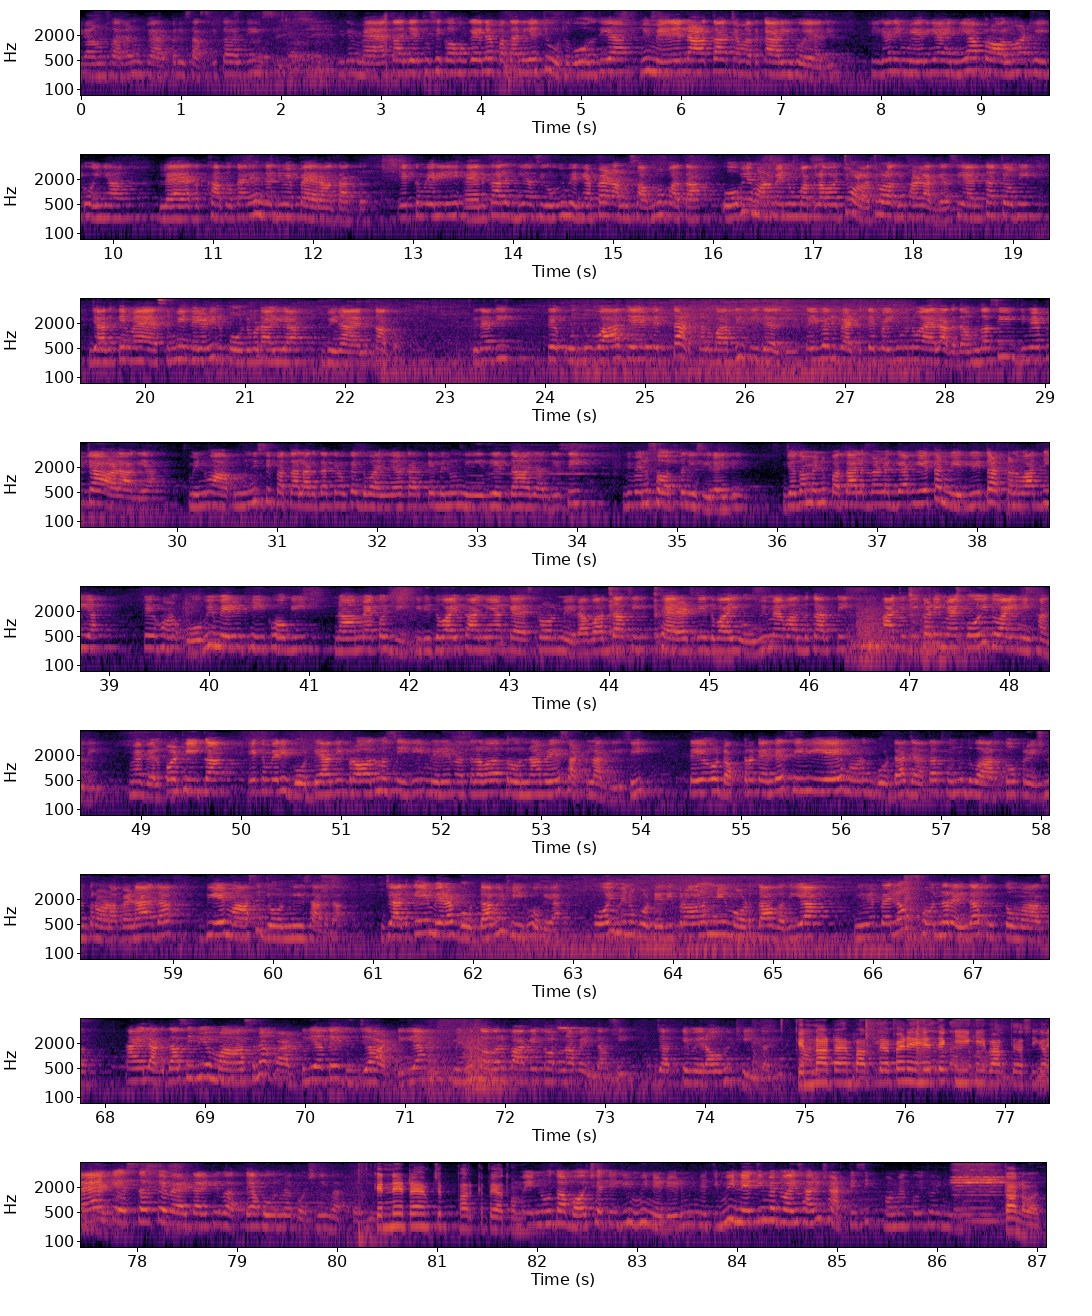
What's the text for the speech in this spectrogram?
ਵੀਰਾਂ ਨੂੰ ਸਾਰਿਆਂ ਨੂੰ ਪਿਆਰ ਭਰੀ ਸਤਿ ਸ੍ਰੀ ਅਕਾਲ ਜੀ। ਠੀਕ ਹੈ ਮੈਂ ਤਾਂ ਜੇ ਤੁਸੀਂ ਕਹੋਗੇ ਨਾ ਪਤਾ ਨਹੀਂ ਇਹ ਝੂਠ ਬੋਲਦੀ ਆ ਵੀ ਮੇਰੇ ਨਾਲ ਤਾਂ ਚਮਤਕਾਰ ਹੋਇਆ ਜੀ। ਠੀਕ ਹੈ ਜੀ ਮੇਰੀਆਂ ਇੰਨੀਆਂ ਪ੍ਰੋਬਲਮਾਂ ਠੀਕ ਹੋਈਆਂ ਲੈ ਅੱਖਾਂ ਤੋਂ ਕਹਿੰਦੇ ਹੁੰਦੇ ਜਿਵੇਂ ਪੈਰਾਂ ਤੱਕ। ਇੱਕ ਮੇਰੀ ਐਨਕਾਂ ਲੱਗੀਆਂ ਸੀ ਉਹ ਵੀ ਮੇਰੀਆਂ ਭੈਣਾਂ ਨੂੰ ਸਭ ਨੂੰ ਪਤਾ। ਉਹ ਵੀ ਹੁਣ ਮੈਨੂੰ ਮਤਲਬ ਝੋਲਾ ਝੋਲਾ ਦਿਖਣ ਲੱਗ ਗਿਆ ਸੀ ਐਨਕਾਂ ਚੋਂ ਵੀ ਜਦ ਕਿ ਮੈਂ ਇਸ ਮਹੀਨੇ ਜਿਹੜੀ ਰਿਪੋਰਟ ਬਣਾਈ ਆ ਬਿਨਾਂ ਐਨਕਾਂ ਤੋਂ। ਠੀਕ ਹੈ ਜੀ ਤੇ ਉਦੋਂ ਬਾਅਦ ਜੇ ਮੇਰੀ ਧੜਕਣ ਵੱਧਦੀ ਸੀ ਦਿਲ ਦੀ, ਕਈ ਵਾਰੀ ਬੈੱਡ ਤੇ ਪਈ ਨੂੰ ਮੈਨੂੰ ਐ ਲੱਗਦਾ ਹੁੰਦਾ ਸੀ, ਜਿਵੇਂ ਭੁਚਾਲ ਆ ਗਿਆ। ਮੈਨੂੰ ਆਪ ਨੂੰ ਨਹੀਂ ਸੀ ਪਤਾ ਲੱਗਦਾ, ਕਿਉਂਕਿ ਦਵਾਈਆਂ ਕਰਕੇ ਮੈਨੂੰ ਨੀਂਦ ਇਦਾਂ ਆ ਜਾਂਦੀ ਸੀ ਵੀ ਮੈਨੂੰ ਸੁਰਤ ਨਹੀਂ ਸੀ ਰਹਿੰਦੀ। ਜਦੋਂ ਮੈਨੂੰ ਪਤਾ ਲੱਗਣ ਲੱਗਿਆ ਵੀ ਇਹ ਤਾਂ ਮੇਰੀ ਹੀ ਧੜਕਣ ਵੱਧਦੀ ਆ ਤੇ ਹੁਣ ਉਹ ਵੀ ਮੇਰੀ ਠੀਕ ਹੋ ਗਈ। ਨਾ ਮੈਂ ਕੋਈ ਬੀਪੀ ਦੀ ਦਵਾਈ ਖਾਣੀ ਆ ਕੈਸਟਰੋਲ ਮੇਰਾ ਵੱਧਦਾ ਸੀ ਥਾਇਰਾਇਡ ਦੀ ਦਵਾਈ ਉਹ ਵੀ ਮੈਂ ਬੰਦ ਕਰਤੀ। ਅੱਜ ਦੀ ਘੜੀ ਮੈਂ ਕੋਈ ਦਵਾਈ ਨਹੀਂ ਖਾਂਦੀ। ਮੈਂ ਬਿਲਕੁਲ ਠੀਕ ਆ ਇੱਕ ਮੇਰੀ ਗੋਡਿਆਂ ਦੀ ਪ੍ਰੋਬਲਮ ਸੀਗੀ, ਮੇਰੇ ਮਤਲਬ ਕਰੋਨਾ ਵੇਲੇ ਸੱਟ ਲੱਗ ਗਈ ਸੀ। ਤੇ ਉਹ ਡਾਕਟਰ ਕਹਿੰਦੇ ਸੀ ਵੀ ਇਹ ਹੁਣ ਗੋਡਾ ਜਾਂ ਤਾਂ ਤੁਹਾਨੂੰ ਦੁਬਾਰ ਤੋਂ ਆਪਰੇਸ਼ਨ ਕਰਾਉਣਾ ਪੈਣਾ ਇਹਦਾ, ਵੀ ਇਹ ਮਾਸ ਜੋੜ ਨਹੀਂ ਸਕਦਾ। ਜਦ ਕਿ ਮੇਰਾ ਗੋਡਾ ਵੀ ਠੀਕ ਹੋ ਗਿਆ। ਕੋਈ ਮੈਨੂੰ ਗੋਡੇ ਦੀ ਪ੍ਰੋਬਲਮ ਨਹੀਂ, ਮੁੜਦਾ ਵਧੀਆ। ਜਿਵੇਂ ਪਹਿਲਾਂ ਸੁੰਨ ਰਹਿੰਦਾ ਸੀ ਉੱਤੋਂ ਮਾਸ। ਐਂ ਲੱਗਦਾ ਸੀ ਵੀ ਉਹ ਮਾਸ ਨਾ ਆਡੀ ਆ ਤੇ ਦੂਜਾ ਆਡੀ ਆ ਮੈਨੂੰ ਕਵਰ ਪਾ ਕੇ ਤੁਰਨਾ ਪੈਂਦਾ ਸੀ ਜਦ ਕਿ ਮੇਰਾ ਉਹ ਵੀ ਠੀਕ ਆ ਜੀ। ਕਿੰਨਾ ਟਾਈਮ ਵਰਤਿਆ ਭੈਣੇ ਇਹ ਤੇ ਕੀ ਕੀ ਵਰਤਿਆ ਸੀਗਾ? ਮੈਂ ਕੇਸਰ ਤੇ ਵੈਲਡਾਈਟੀ ਵਰਤਿਆ ਹੋਰ ਮੈਂ ਕੁਝ ਨਹੀਂ ਵਰਤਿਆ ਜੀ। ਕਿੰਨੇ ਟਾਈਮ ਚ ਫ਼ਰਕ ਪਿਆ ਤੁਹਾਨੂੰ? ਮੈਨੂੰ ਤਾਂ ਬਹੁਤ ਛੇਤੀ ਜੀ ਮਹੀਨੇ ਡੇਢ ਮਹੀਨੇ ਚ ਮਹੀਨੇ 'ਚ ਹੀ ਮੈਂ ਦਵਾਈ ਸਾਰੀ ਛੱਡਤੀ ਸੀ ਹੁਣ ਮੈਂ ਕੋਈ ਦਵਾਈ ਨਹੀਂ ਲੈਂਦੀ। ਧੰਨਵਾਦ।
